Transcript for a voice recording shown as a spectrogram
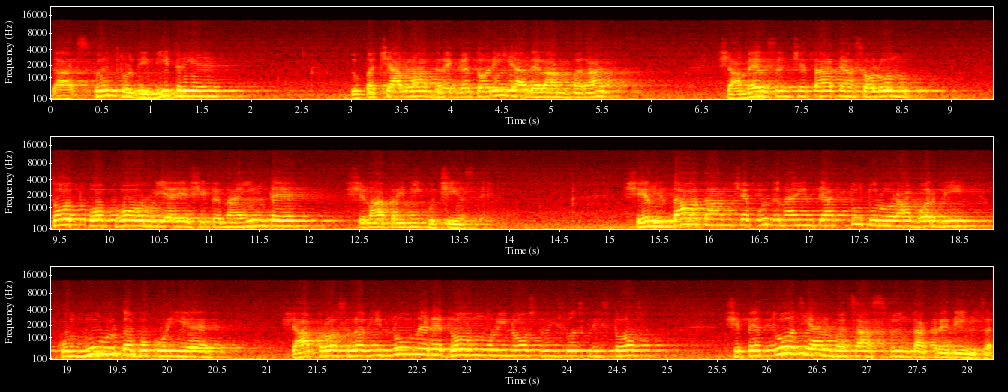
Dar Sfântul Dimitrie, după ce a luat dregătoria de la împărat și a mers în cetatea Solun tot poporul i-a ieșit înainte și l-a primit cu cinste. Și îndată a început înaintea tuturor a vorbi cu multă bucurie și a proslăvit numele Domnului nostru Isus Hristos și pe toți a învățat Sfânta Credință.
